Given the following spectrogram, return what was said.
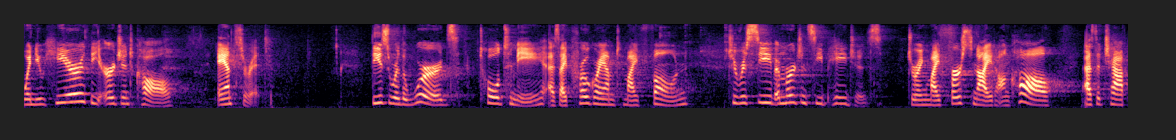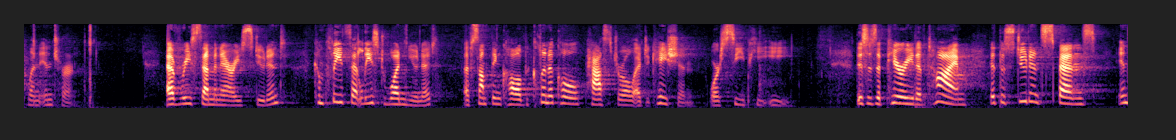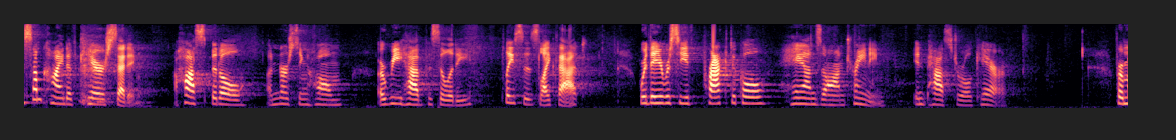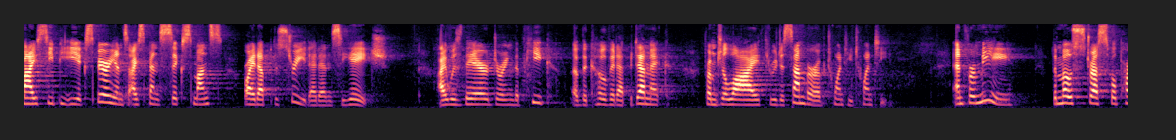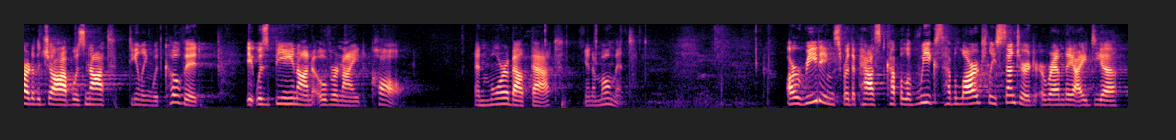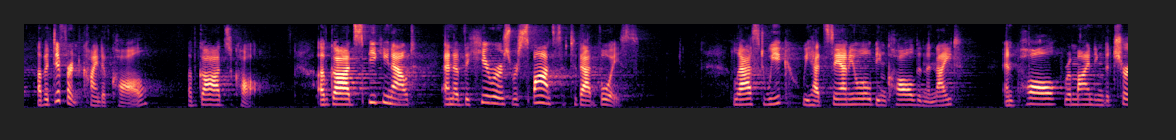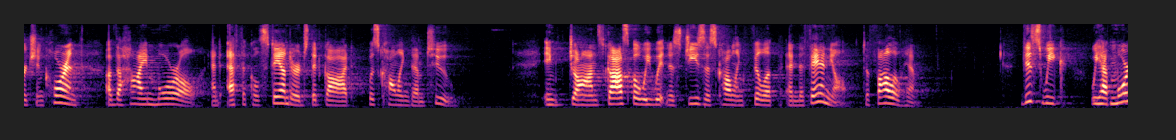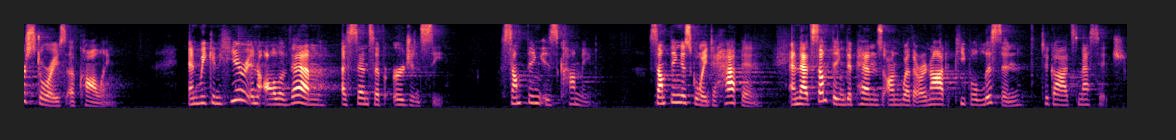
When you hear the urgent call, answer it. These were the words told to me as I programmed my phone to receive emergency pages during my first night on call as a chaplain intern. Every seminary student completes at least one unit of something called Clinical Pastoral Education, or CPE. This is a period of time that the student spends in some kind of care setting a hospital, a nursing home, a rehab facility, places like that, where they receive practical, hands on training in pastoral care. For my CPE experience, I spent six months right up the street at NCH. I was there during the peak of the COVID epidemic from July through December of 2020. And for me, the most stressful part of the job was not dealing with COVID, it was being on overnight call. And more about that in a moment. Our readings for the past couple of weeks have largely centered around the idea of a different kind of call, of God's call, of God speaking out and of the hearer's response to that voice. Last week, we had Samuel being called in the night, and Paul reminding the church in Corinth of the high moral and ethical standards that God was calling them to. In John's gospel, we witness Jesus calling Philip and Nathanael to follow him. This week, we have more stories of calling, and we can hear in all of them a sense of urgency. Something is coming, something is going to happen, and that something depends on whether or not people listen to God's message.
